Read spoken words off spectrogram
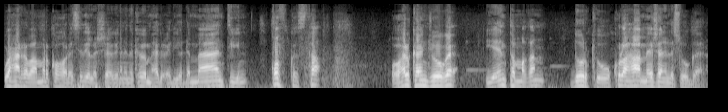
waxaan rabaa marka hore sidii la sheegay inaan idinkaga mahad celiyo dhammaantiin qof kasta oo halkan jooga iyo inta maqan doorkii uu ku lahaa meeshaan in la soo gaaro.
